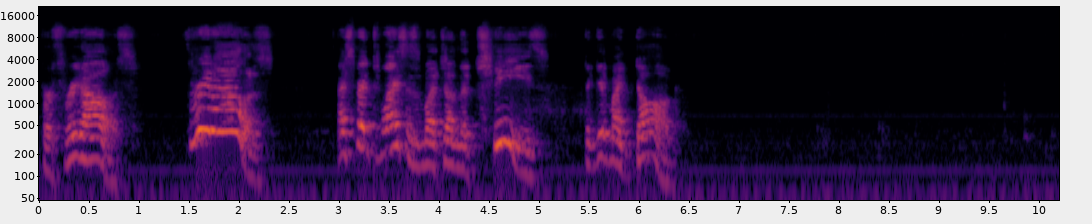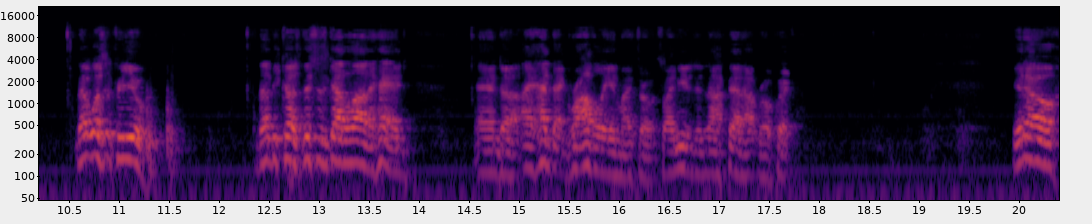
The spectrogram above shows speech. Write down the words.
for three dollars. Three dollars. I spent twice as much on the cheese to give my dog. That wasn't for you. That because this has got a lot of head, and uh, I had that grovelly in my throat, so I needed to knock that out real quick. You know,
